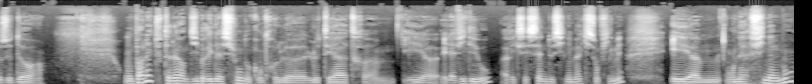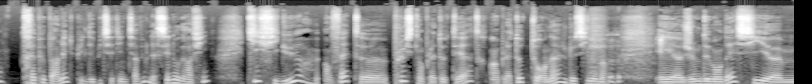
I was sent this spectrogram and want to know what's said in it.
The Door. On parlait tout à l'heure d'hybridation donc entre le, théâtre euh, et, euh, et la vidéo avec ces scènes de cinéma qui sont filmées et euh, on a finalement très peu parlé depuis le début de cette interview de la scénographie qui figure en fait euh, plus qu'un plateau de théâtre, un plateau de tournage de cinéma. et euh, je me demandais si euh,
